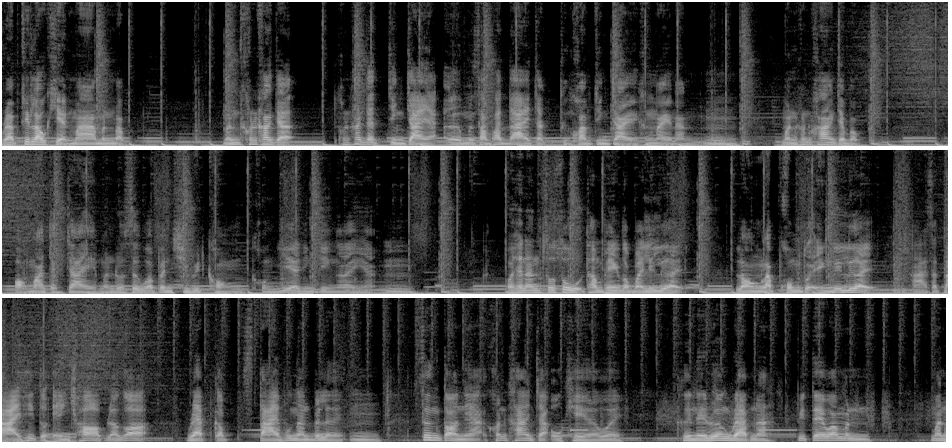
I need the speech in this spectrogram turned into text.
แรปที่เราเขียนมามันแบบ มันค่อนข้างจะค่อนข้างจะจริงใจอะ่ะเออมันสัมผัสได้จากถึงความจริงใจข้างในนั้น อืมมันค่อนข้างจะแบบออกมาจากใจ มันรู้สึกว่าเป็นชีวิตของของเย่จริง ๆ อะไรเงี้ยอืมเพราะฉะนั้นสู้ๆทำเพลงต่อไปเรื่อยๆ ลองรับคมตัวเองเรื่อยๆ หาสไตล์ที่ตัวเองชอบ แล้วก็แรปกับสไตล์พวกนั้นไปเลย อืม ซึ่งตอนนี้ค่อนข้างจะโอเคแล้วเว้ย คือในเรื่องแรปนะพี่เต้ว่ามันมัน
